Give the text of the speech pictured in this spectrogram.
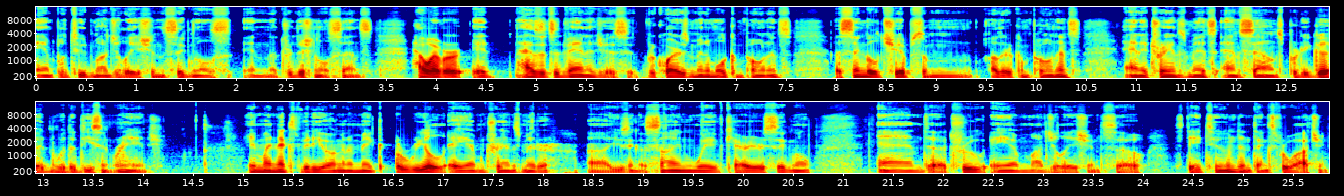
amplitude modulation signals in the traditional sense. However, it has its advantages. It requires minimal components, a single chip, some other components, and it transmits and sounds pretty good with a decent range. In my next video, I'm going to make a real AM transmitter uh, using a sine wave carrier signal and uh, true AM modulation. So stay tuned and thanks for watching.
